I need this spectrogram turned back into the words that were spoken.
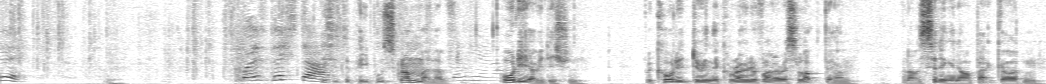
this? What is this, Dad? This is the People's Scrum, my love. Audio edition. Recorded during the coronavirus lockdown when I was sitting in our back garden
